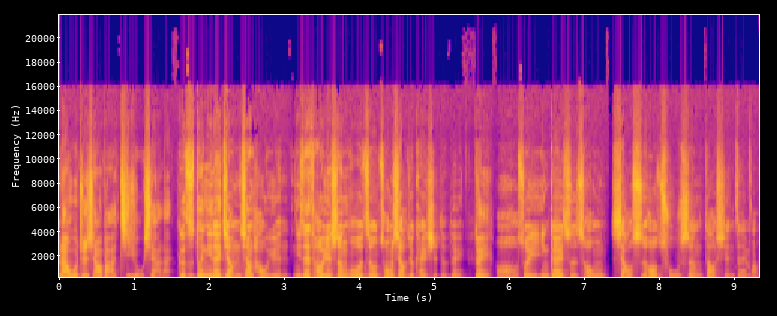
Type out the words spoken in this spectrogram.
那我就想要把它记录下来。可是对你来讲，你像桃园，你在桃园生活中从小就开始，对不对？对哦，所以应该是从小时候出生到现在吗？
